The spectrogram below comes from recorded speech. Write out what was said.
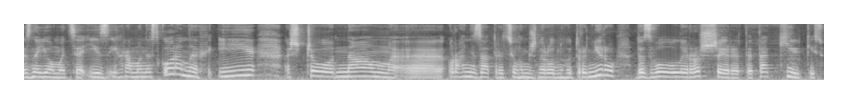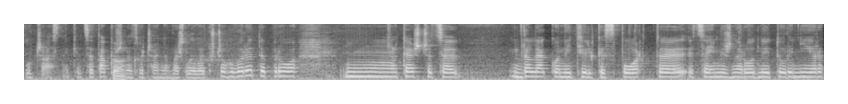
знайомиться із іграми нескорених, і що нам е, організатори цього міжнародного турніру дозволили розширити так кількість учасників. Це також Так. надзвичайно важливо. Якщо говорити про те, що це. Далеко не тільки спорт, е, цей міжнародний турнір,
